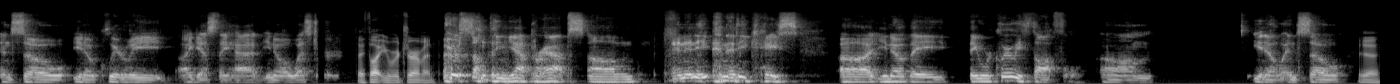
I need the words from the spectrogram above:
And so, you know, clearly, I guess they had, you know, a Western They thought you were German. or something. Yeah, perhaps. Um, in any in any case, uh, you know, they they were clearly thoughtful. Um, you know, and so Yeah.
